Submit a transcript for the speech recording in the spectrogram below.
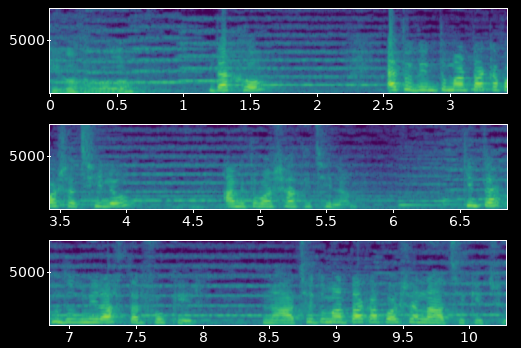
কি কথা বলো? দেখো এতদিন তোমার টাকা পয়সা ছিল আমি তোমার সাথে ছিলাম। কিন্তু এখন তো তুমি রাস্তার ফকির। না আছে তোমার টাকা পয়সা না আছে কিছু।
